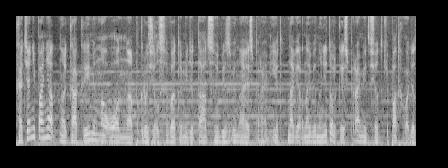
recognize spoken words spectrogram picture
Хотя непонятно, как именно он погрузился в эту медитацию без вина из пирамид. Наверное, вино не только из пирамид все-таки подходит,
